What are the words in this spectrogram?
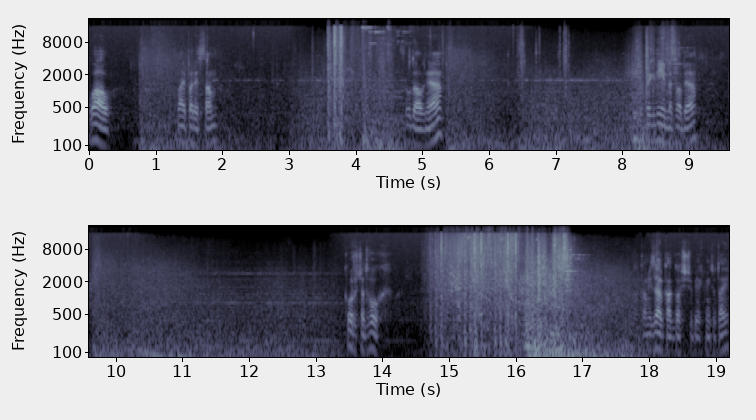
Wow. Sniper jest tam. Cudownie. Biegnijmy sobie. Kurczę, dwóch. Kamizelka gościu biegł mi tutaj.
